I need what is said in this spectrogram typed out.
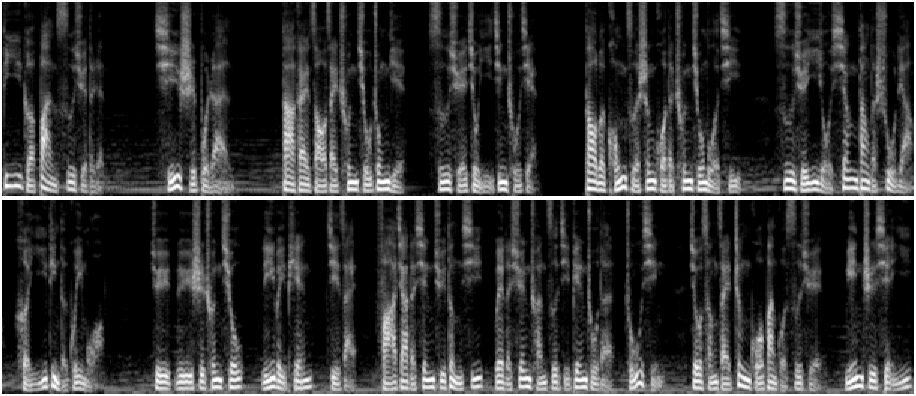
第一个办私学的人。其实不然，大概早在春秋中叶，私学就已经出现。到了孔子生活的春秋末期，私学已有相当的数量和一定的规模。据《吕氏春秋·离位篇》记载，法家的先驱邓析为了宣传自己编著的《竹行》，就曾在郑国办过私学，民之献医。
